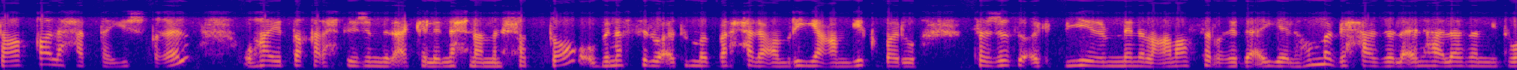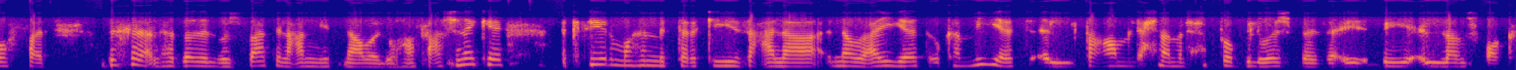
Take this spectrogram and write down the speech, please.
طاقة لحتى يشتغل. وهي الطاقة رح تيجي من الأكل اللي نحن بنحطه وبنفس الوقت هم بمرحلة عمرية عم يكبروا فجزء كبير من العناصر الغذائية اللي هم بحاجة لها لازم يتوفر داخل هدول الوجبات اللي عم يتناولوها. فعشان هيك كثير مهم التركيز على نوعية وكمية الطعام اللي إحنا بنحطه بالوجبة بال lunch box.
